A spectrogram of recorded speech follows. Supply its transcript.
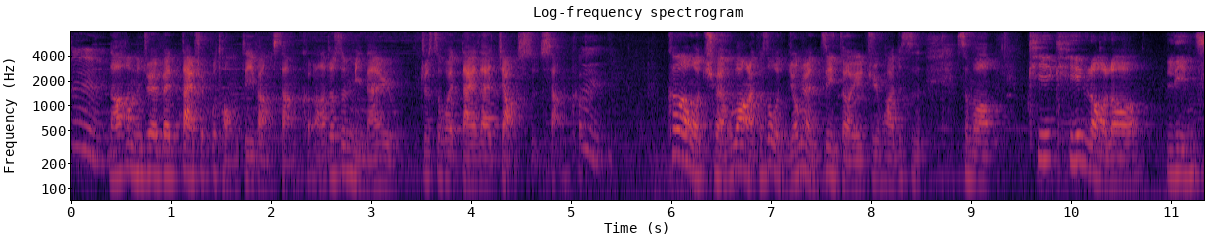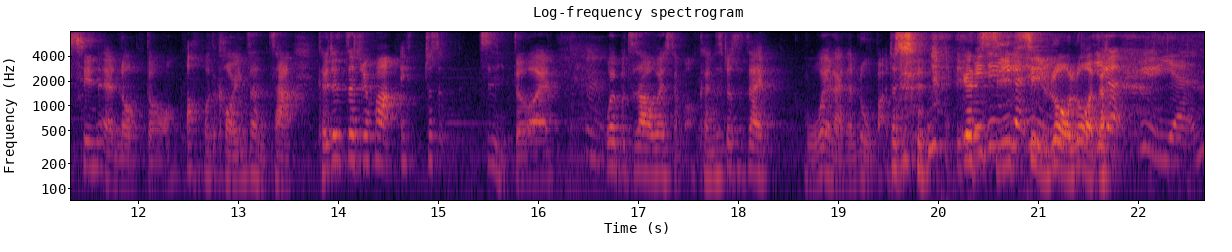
嗯，然后他们就会被带去不同地方上课，然后就是闽南语就是会待在教室上课，嗯，课文我全忘了，可是我永远记得一句话，就是什么 Kiki 罗罗零星诶罗多哦，我的口音真的很差，可是就这句话哎、欸，就是记得哎、欸，嗯，我也不知道为什么，可能就是在我未来的路吧，就是一个起起落落的。一个预言，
